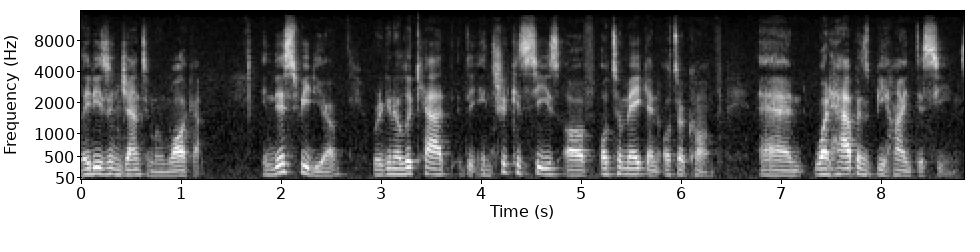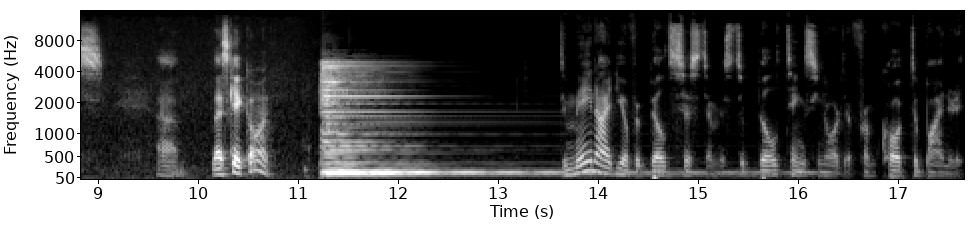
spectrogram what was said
Ladies and gentlemen, welcome. In this video, we're going to look at the intricacies of AutoMake and AutoConf and what happens behind the scenes. Um, let's get going. The main idea of a build system is to build things in order from code to binary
